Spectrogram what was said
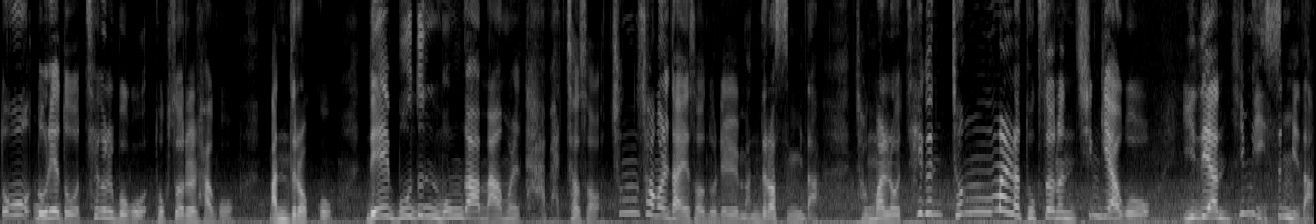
또 노래도 책을 보고 독서를 하고 만들었고 내 모든 몸과 마음을 다 바쳐서 충성을 다해서 노래를 만들었습니다. 정말로 책은 정말로 독서는 신기하고 위대한 힘이 있습니다.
